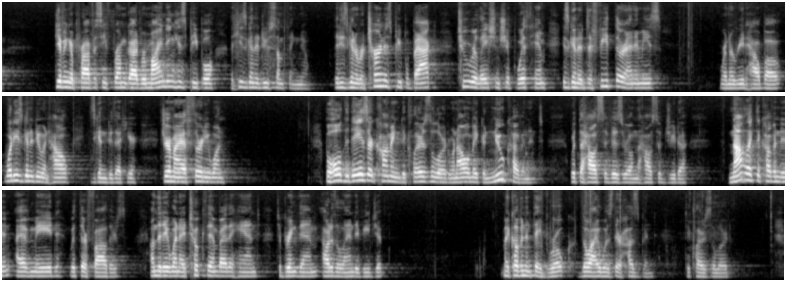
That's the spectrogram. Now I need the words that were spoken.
giving a prophecy from God, reminding his people that he's going to do something new, that he's going to return his people back to relationship with him. He's going to defeat their enemies. We're going to read how about what he's going to do and how he's going to do that here. Jeremiah 31. Behold, the days are coming, declares the Lord, when I will make a new covenant with the house of Israel and the house of Judah, not like the covenant I have made with their fathers on the day when I took them by the hand to bring them out of the land of Egypt. My covenant they broke, though I was their husband, declares the Lord.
